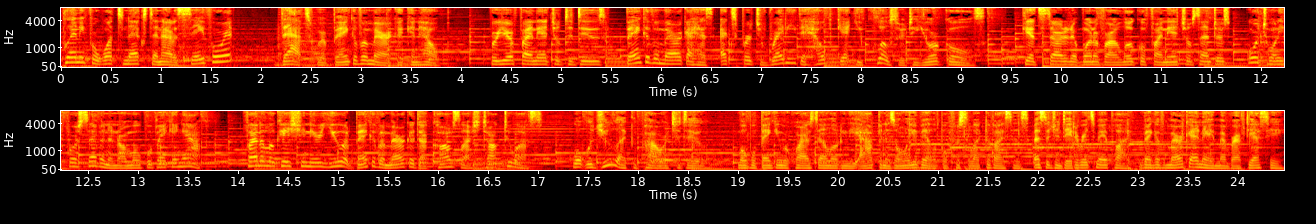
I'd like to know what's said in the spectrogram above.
Planning for what's next and how to save for it? That's where Bank of America can help. For your financial to-dos, Bank of America has experts ready to help get you closer to your goals. Get started at one of our local financial centers or 24-7 in our mobile banking app. Find a location near you at bankofamerica.com slash talk to us. What would you like the power to do? Mobile banking requires downloading the app and is only available for select devices. Message and data rates may apply. Bank of America and a member FDIC.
